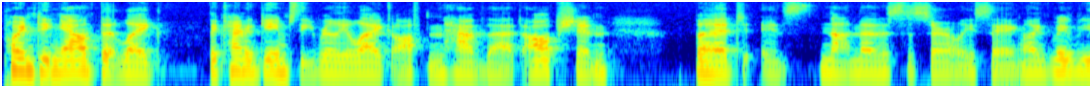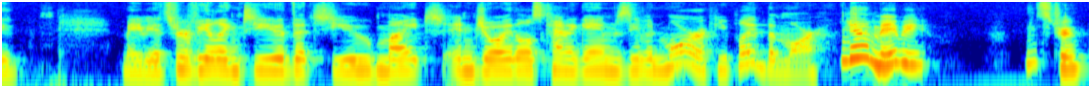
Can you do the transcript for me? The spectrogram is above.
pointing out that like the kind of games that you really like often have that option but it's not necessarily saying like maybe maybe it's revealing to you that you might enjoy those kind of games even more if you played them more. Yeah, maybe. That's true.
